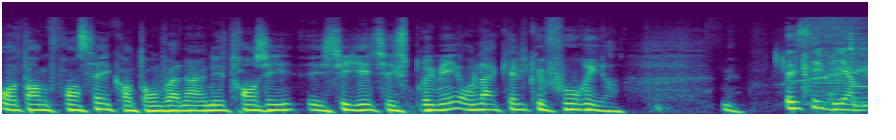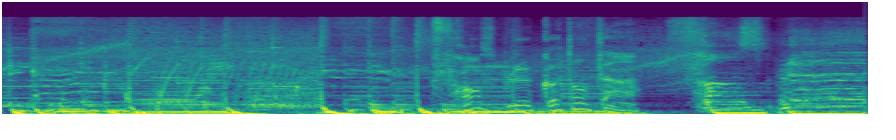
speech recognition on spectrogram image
en tant que Français, quand on voit un étranger essayer de s'exprimer, on a quelques fous rires. Et c'est bien. France Bleu Cotentin. Homegrown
